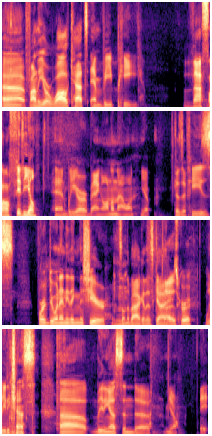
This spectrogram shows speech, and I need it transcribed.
uh, finally, your Wildcats MVP. Vincent Filion. And we are bang on on that one. Yep. Because if he's, if we're doing anything this year, it's on the back of this guy Mm-hmm. That is correct. leading us, uh, leading us, and uh, you know, it,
